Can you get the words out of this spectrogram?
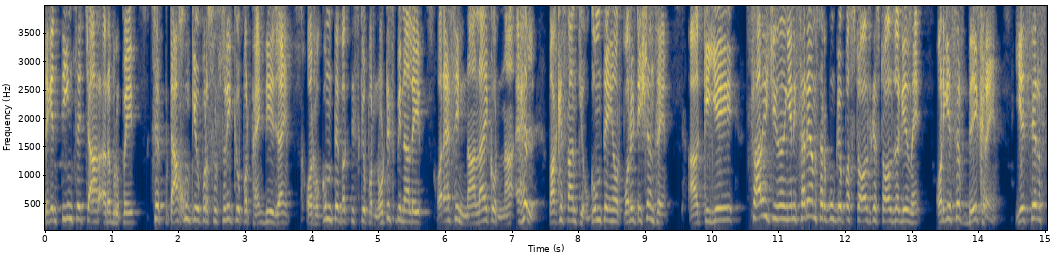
लेकिन तीन से चार अरब रुपए सिर्फ़ पटाखों के ऊपर, सुरसुरी के ऊपर फेंक दिए जाएँ और हुकूमत वक्त इसके ऊपर नोटिस भी ना ले और ऐसी नालायक और नाअहल पाकिस्तान की हुकूमतें हैं और पॉलिटिशियंस हैं कि ये सारी चीज़ें, यानी सरेआम सड़कों के ऊपर स्टॉल्स के स्टॉल्स लगे हुए हैं और ये सिर्फ़ देख रहे हैं। ये सिर्फ़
